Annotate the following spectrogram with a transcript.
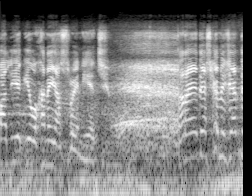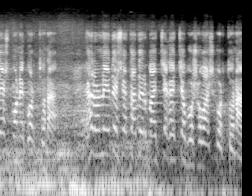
পালিয়ে গিয়ে ওখানেই আশ্রয় নিয়েছে। তারা এ দেশকে নিজের দেশ মনে করতো না, কারণ এ দেশে তাদের বাচ্চা কাচ্চা বসবাস করতো না।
